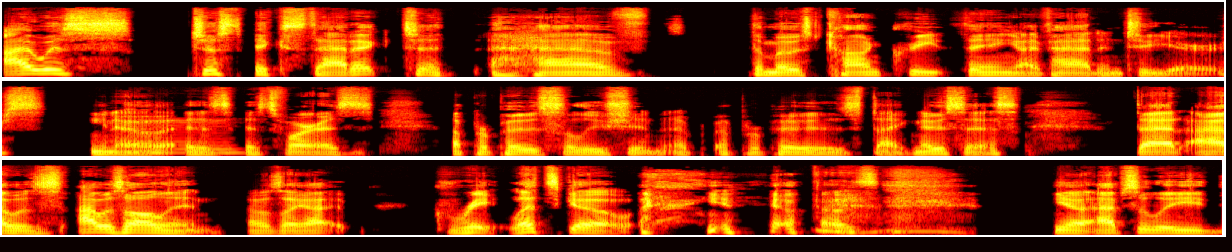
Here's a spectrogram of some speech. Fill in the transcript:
I was just ecstatic to have the most concrete thing I've had in two years, you know, mm. as, as far as a proposed solution, a, a, proposed diagnosis that I was, I was all in. I was like, I, great, let's go. you know, I was, you know, absolutely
